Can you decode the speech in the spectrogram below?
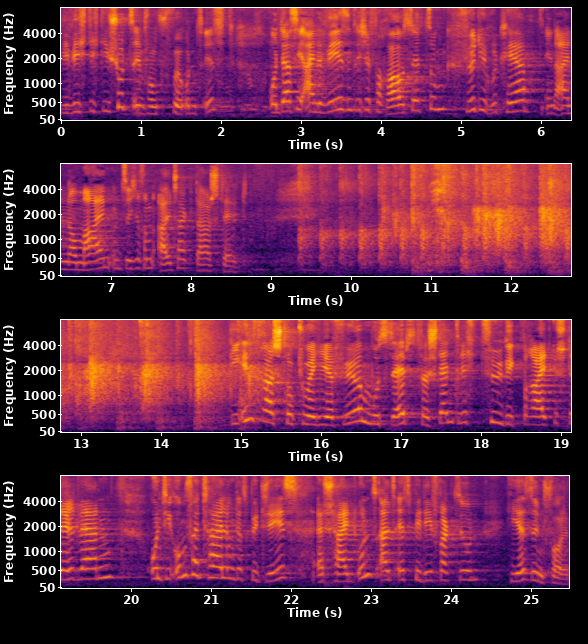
wie wichtig die Schutzimpfung für uns ist und dass sie eine wesentliche Voraussetzung für die Rückkehr in einen normalen und sicheren Alltag darstellt. Die Infrastruktur hierfür muss selbstverständlich zügig bereitgestellt werden und die Umverteilung des Budgets erscheint uns als SPD-Fraktion hier sinnvoll.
